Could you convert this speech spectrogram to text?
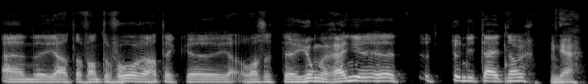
En eh, ja, van tevoren had ik, eh, ja, was het eh, Jonge Rijnje eh, toen die tijd nog. Ja,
